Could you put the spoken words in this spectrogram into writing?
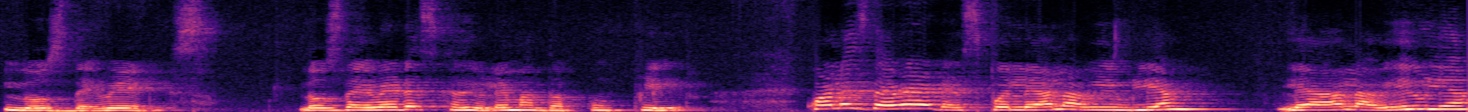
los deberes. Los deberes que Dios le mandó a cumplir. ¿Cuáles deberes? Pues lea la Biblia, lea la Biblia,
